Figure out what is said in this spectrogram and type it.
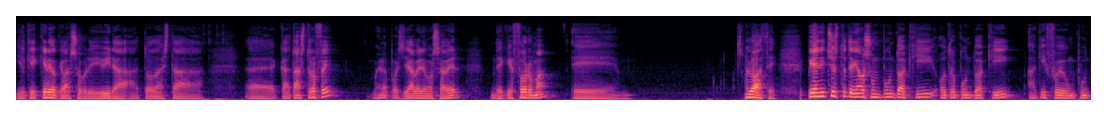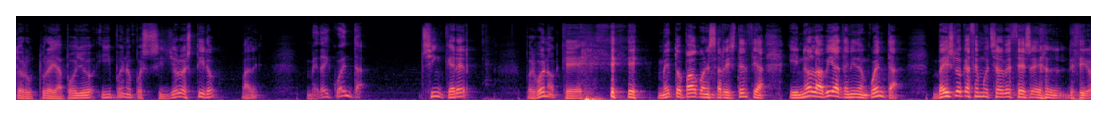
y el que creo que va a sobrevivir a toda esta eh, catástrofe, bueno, pues ya veremos a ver de qué forma eh, lo hace. Bien dicho esto, teníamos un punto aquí, otro punto aquí, aquí fue un punto de ruptura y apoyo, y bueno, pues si yo lo estiro, ¿vale? Me doy cuenta, sin querer, pues bueno, que me he topado con esa resistencia y no la había tenido en cuenta. ¿Veis lo que hace muchas veces el decir,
